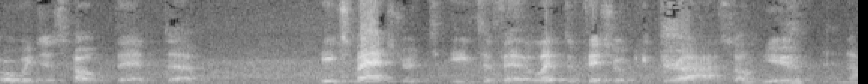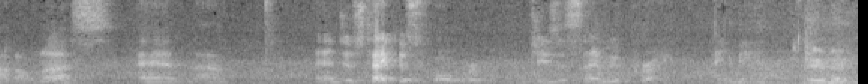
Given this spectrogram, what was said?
Lord, we just hope that uh, each master, each elected official keep their eyes on you and not on us, and uh, and just take us forward. In Jesus' name we pray. Amen. Amen.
